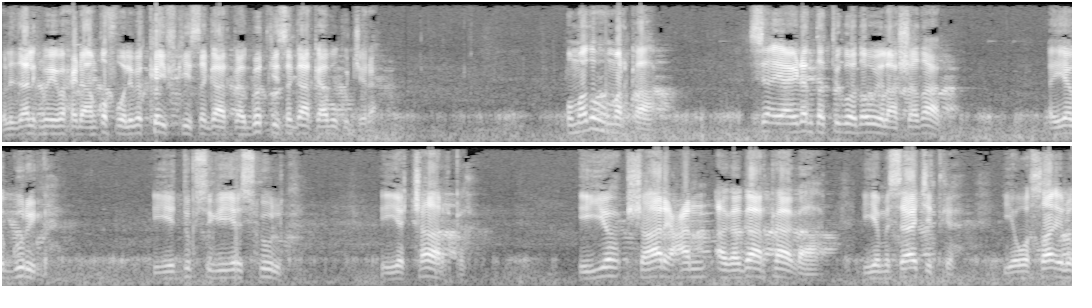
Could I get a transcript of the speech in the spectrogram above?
walidaalika bay waxay dhahaan qof waliba kayfkiisa gaarkaa godkiisa gaarkaa buu ku jira ummaduhu markaa si ay aydhanta tigooda u ilaashadaan ayaa guriga iyo dugsiga iyo iskuulka iyo jaarka iyo shaarican agagaarkaaga iyo masaajidka iyo wasaa'ilu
